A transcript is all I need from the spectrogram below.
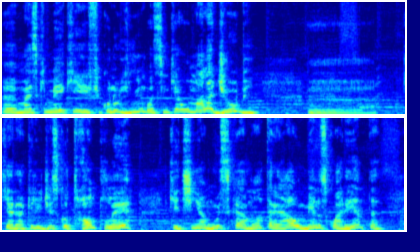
ah, mas que meio que ficou no limbo, assim, que é o Malajube, ah, que era aquele disco Trompe-l'œil, que tinha a música Montreal, menos 40, ah,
